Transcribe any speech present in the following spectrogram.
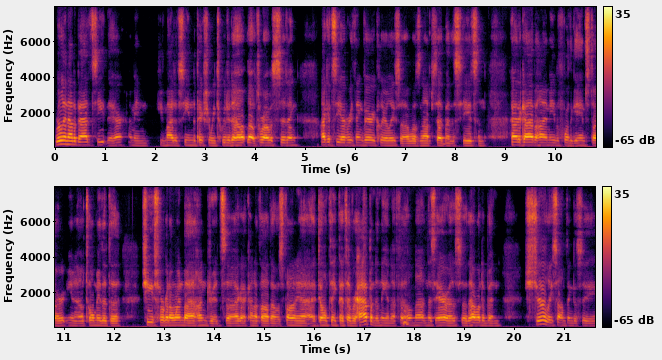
Really not a bad seat there. I mean, you might have seen the picture we tweeted out. That's where I was sitting. I could see everything very clearly, so I was not upset by the seats. And I had a guy behind me before the game start. You know, told me that the Chiefs were going to win by 100. So I, I kind of thought that was funny. I, I, don't think that's ever happened in the NFL, not in this era. So that would have been surely something to see.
